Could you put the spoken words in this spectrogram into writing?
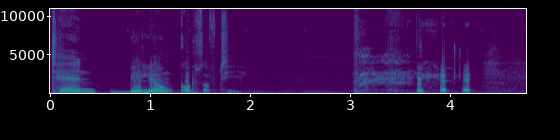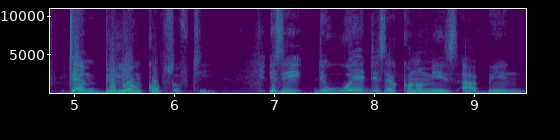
10 billion cups of tea. 10 billion cups of tea. You see, the way these economies are being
